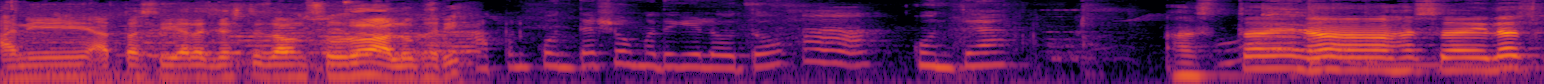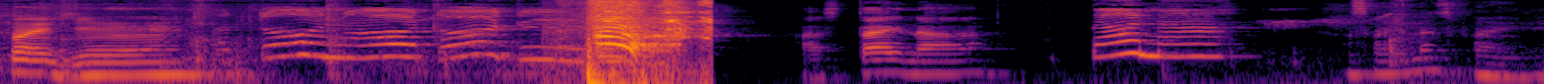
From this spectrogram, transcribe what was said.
आणि आता सियाला जस्ट जाऊन सोडून आलो घरी. आपण कोणत्या शो मध्ये गेलो होतो? कोणत्या? हसताय ना हसायलाच पाहिजे. हसताय ना. पाहिजे.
